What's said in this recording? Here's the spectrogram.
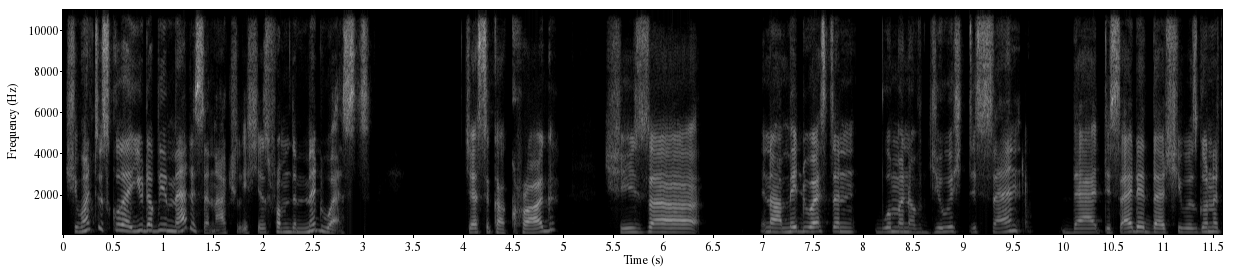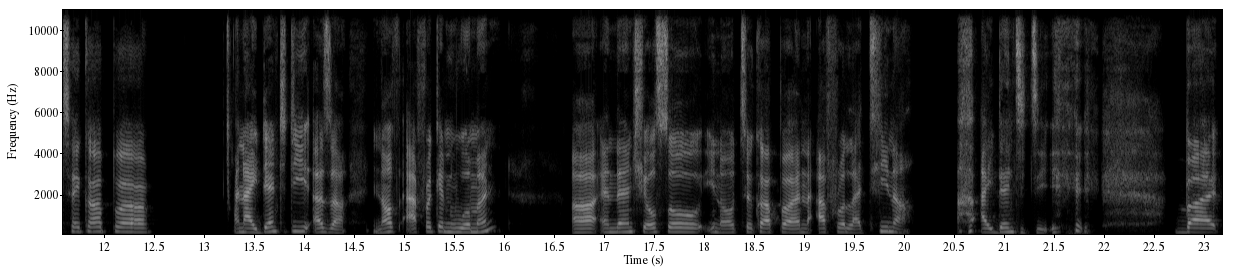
she went to school at UW Madison, actually. She's from the Midwest. Jessica Krug. She's a you know, a Midwestern woman of Jewish descent that decided that she was going to take up uh, an identity as a North African woman. Uh, and then she also, you know, took up an Afro Latina identity. but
